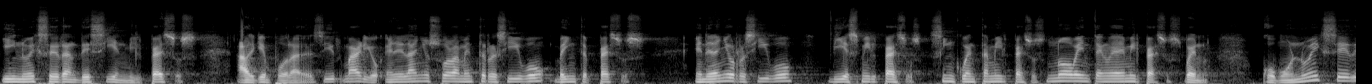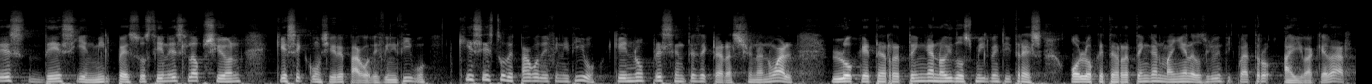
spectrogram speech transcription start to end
y no excedan de 100 mil pesos. Alguien podrá decir, Mario, en el año solamente recibo 20 pesos, en el año recibo 10 mil pesos, 50 mil pesos, 99 mil pesos. Bueno, como no excedes de 100 mil pesos, tienes la opción que se considere pago definitivo. ¿Qué es esto de pago definitivo? Que no presentes declaración anual. Lo que te retengan hoy 2023 o lo que te retengan mañana 2024, ahí va a quedar.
